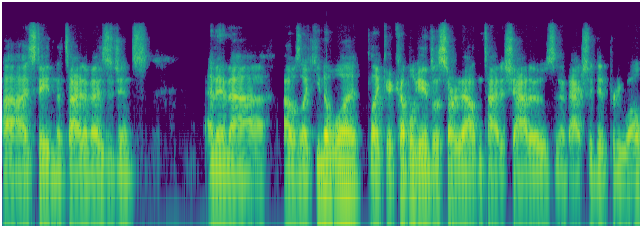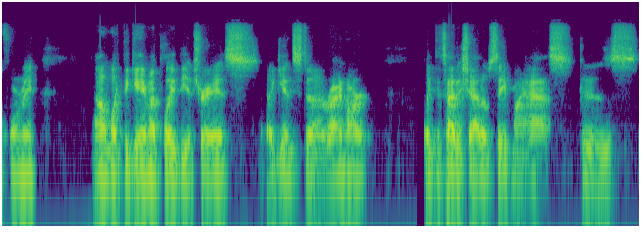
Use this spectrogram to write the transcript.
Uh, I stayed in the tide of exigence, and then uh, I was like, you know what? Like a couple games I started out in tide of shadows, and it actually did pretty well for me. Um, like the game I played the Atreus against uh, Reinhardt, like the tide of shadows saved my ass because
